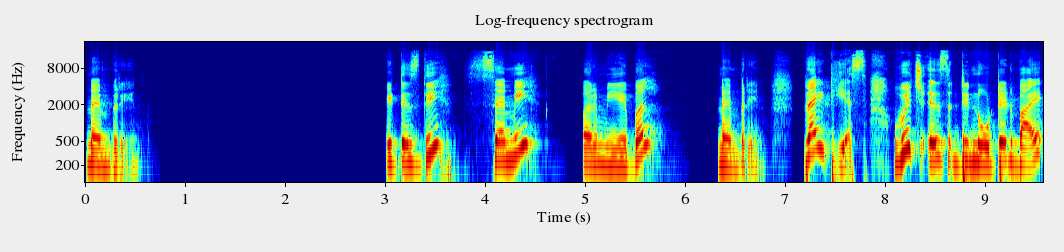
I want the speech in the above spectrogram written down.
membrane. It is the semi permeable membrane right? Yes. Which is denoted by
